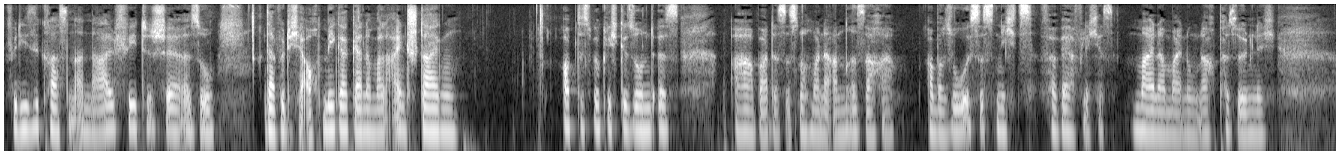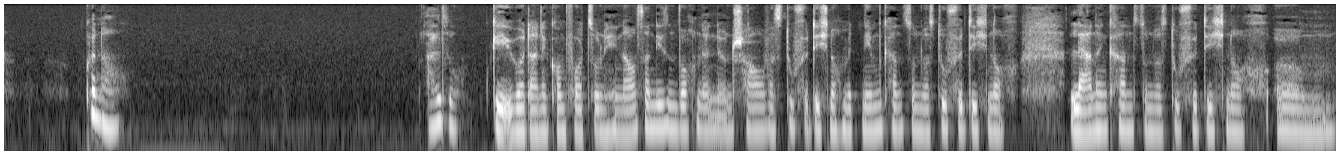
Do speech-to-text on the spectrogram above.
für diese krassen Analfetische. Also da würde ich ja auch mega gerne mal einsteigen, ob das wirklich gesund ist. Aber das ist nochmal eine andere Sache. Aber so ist es nichts Verwerfliches, meiner Meinung nach persönlich. Genau. Also, geh über deine Komfortzone hinaus an diesem Wochenende und schau, was du für dich noch mitnehmen kannst und was du für dich noch lernen kannst und was du für dich noch ähm,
